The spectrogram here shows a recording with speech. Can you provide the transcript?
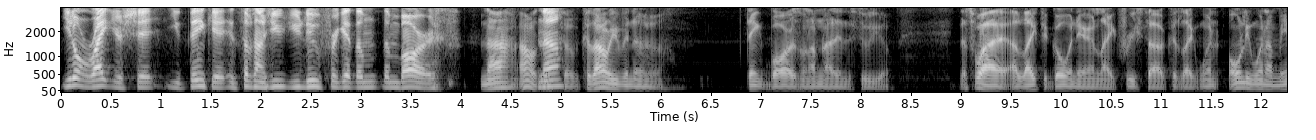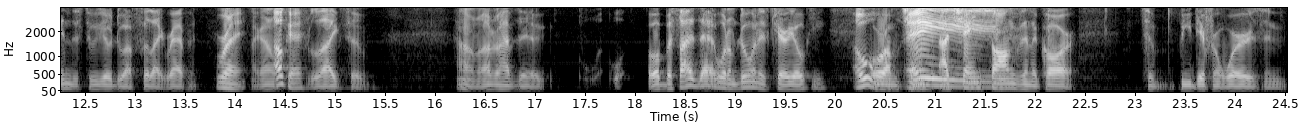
you don't write your shit, you think it, and sometimes you you do forget them them bars. Nah, I don't No? think so. Because I don't even uh, think bars when I'm not in the studio. That's why I like to go in there and like freestyle. Because like when only when I'm in the studio do I feel like rapping. Right. Like I don't okay. f- like to. I don't know. I don't have to. Well, besides that, what I'm doing is karaoke, Oh, or I'm change, I change songs in the car to be different words and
